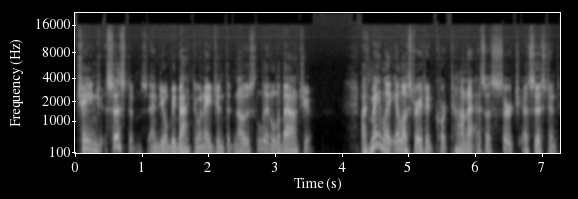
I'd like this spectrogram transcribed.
Change systems, and you'll be back to an agent that knows little about you. I've mainly illustrated Cortana as a search assistant,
